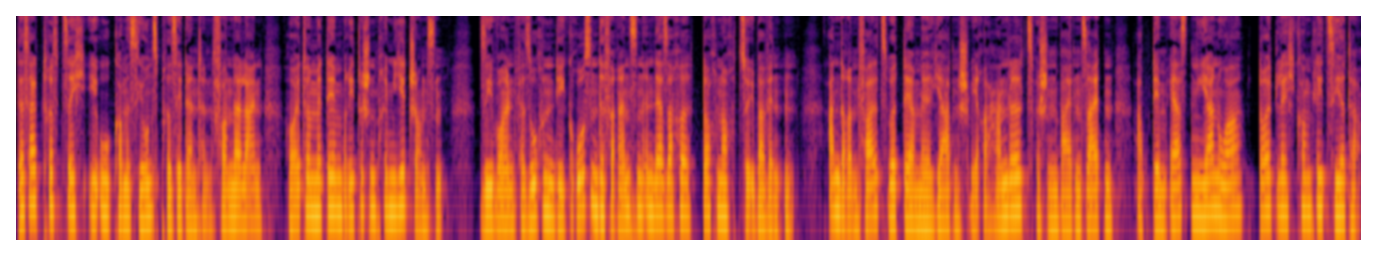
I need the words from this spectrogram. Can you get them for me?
Deshalb trifft sich EU-Kommissionspräsidentin von der Leyen heute mit dem britischen Premier Johnson. Sie wollen versuchen, die großen Differenzen in der Sache doch noch zu überwinden. Anderenfalls wird der milliardenschwere Handel zwischen beiden Seiten ab dem 1. Januar deutlich komplizierter.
